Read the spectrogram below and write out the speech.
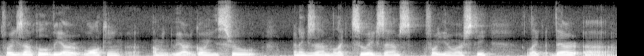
for example we are walking uh, I mean we are going through an exam like two exams for university like they're uh,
